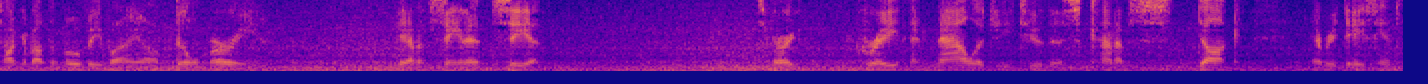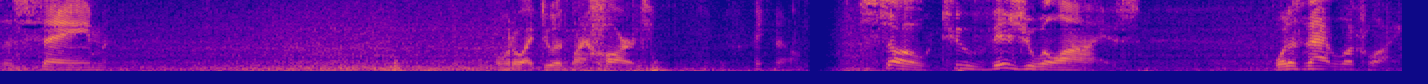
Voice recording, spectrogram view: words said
talking about the movie by uh, Bill Murray. If you haven't seen it, see it. It's a very great analogy to this kind of stuck, every day seems the same. What do I do with my heart? You know. So, to visualize what does that look like?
